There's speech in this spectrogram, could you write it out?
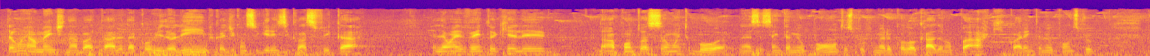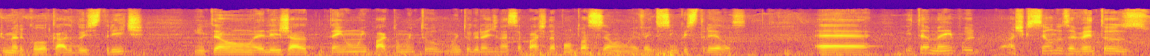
estão realmente na batalha da corrida olímpica, de conseguirem se classificar. Ele é um evento que ele dá uma pontuação muito boa, né? 60 mil pontos para o primeiro colocado no parque, 40 mil pontos para o primeiro colocado do street. Então ele já tem um impacto muito, muito grande nessa parte da pontuação, é um evento cinco estrelas. É, e também por, acho que ser um dos eventos,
